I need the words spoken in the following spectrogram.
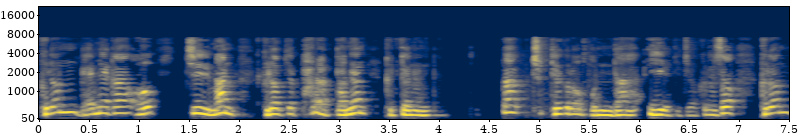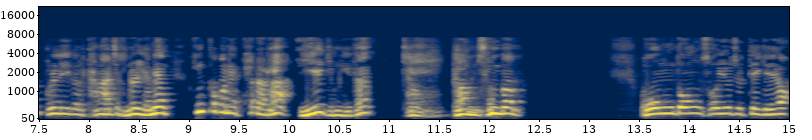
그런 매매가 없지만 그렇게 팔았다면 그때는 딱 주택으로 본다 이 얘기죠. 그래서 그런 불이익을 당하지 않으려면 한꺼번에 팔아라 이 얘기입니다. 자 다음 3번 공동 소유주택이에요.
